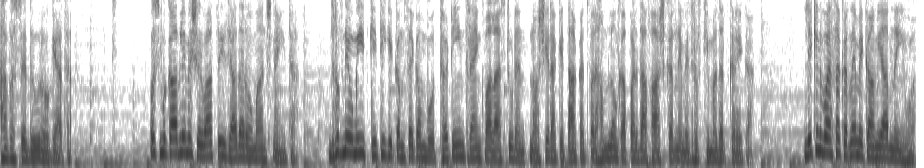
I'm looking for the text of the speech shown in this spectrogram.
अब उससे दूर हो गया था। उस मुकाबले में शुरुआत से ही ज़्यादा रोमांच नहीं था। ध्रुव ने उम्मीद की थी कि कम से कम वो थर्टीन रैंक वाला स्टूडेंट नौशेरा के ताकतवर हमलों का पर्दाफाश करने में ध्रुव की मदद करेगा। लेकिन वो ऐसा करने में कामयाब नहीं हुआ।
